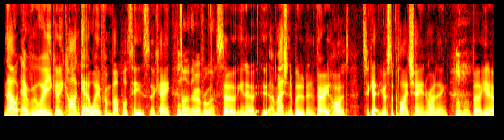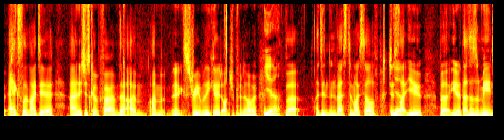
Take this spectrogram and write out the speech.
now everywhere you go, you can't get away from bubble teas. Okay, No, they're everywhere. so you know, imagine it would have been very hard to get your supply chain running. Mm-hmm. But you know, excellent idea, and it just confirmed that I'm I'm an extremely good entrepreneur. Yeah. But I didn't invest in myself, just Yeah. like you. But you know, that doesn't mean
